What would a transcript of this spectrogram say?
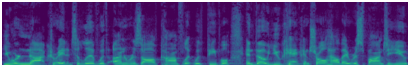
You were not created to live with unresolved conflict with people. And though you can't control how they respond to you,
